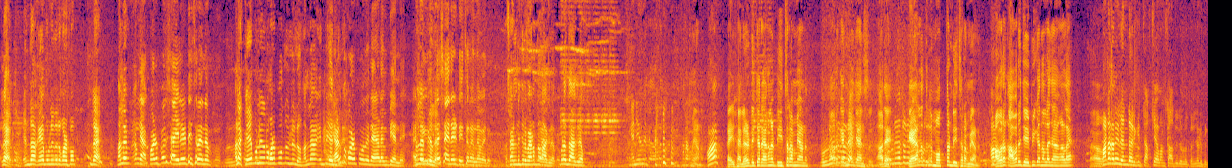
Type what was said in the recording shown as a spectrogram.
അല്ലേ? എന്താ കെ മുള്ളിയതിന് കുഴപ്പം? അല്ലേ? നല്ല ഇല്ല കുഴപ്പം ശൈല ടീച്ചർ തന്നെ. അല്ല കെ മുള്ളിയതിന് കുഴപ്പമൊന്നും ഇല്ലല്ലോ നല്ല എം പി അയാൾക്ക് ആയിരിക്കും കുഴപ്പമൊന്നുമില്ല. അയാൾ എം പി തന്നെ. നല്ല പക്ഷേ MP അല്ലേ? ഇവിടെ ശൈല ടീച്ചർ തന്നെ വരും. ശൈലജ ടീച്ചർ വേണമെന്നാണ് ആഗ്രഹം. ഇവിടെ എന്താ ആഗ്രഹം? അമ്മയാണ് ആ? ടീച്ചർ ഞങ്ങളെ ടീച്ചർ അമ്മയാണ്. അവർക്ക് തന്നെ ചാൻസ് അതെ കേരളത്തിലെ മൊത്തം ടീച്ചർ അമ്മയാണ്. അവർക്ക് അവരെ ജയിപ്പിക്കാന്നുള്ള ഞങ്ങളെ വടകരയിൽ എന്തായിരിക്കും ചർച്ചയാവാൻ സാധ്യതയുള്ളൂ തെരഞ്ഞെടുപ്പിൽ?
